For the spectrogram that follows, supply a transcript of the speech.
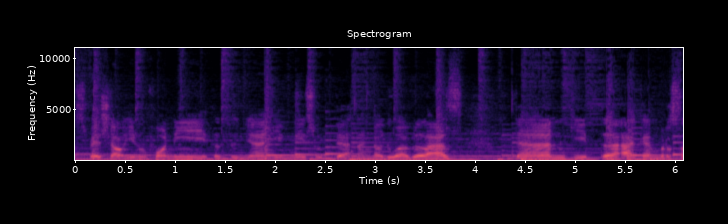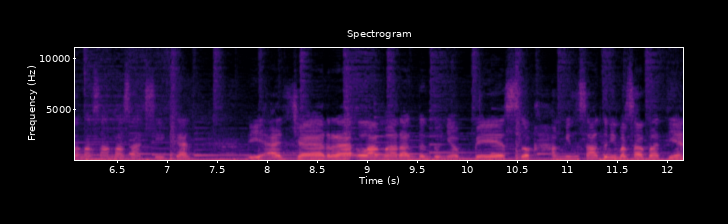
spesial info nih. Tentunya ini sudah tanggal 12 dan kita akan bersama-sama saksikan di acara lamaran tentunya besok Hamin satu nih para sahabat ya.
